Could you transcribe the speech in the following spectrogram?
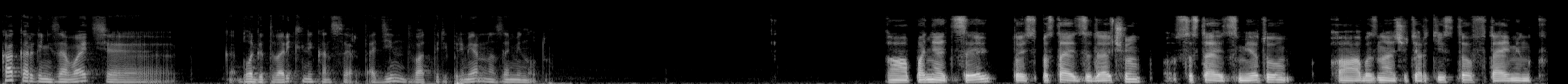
как организовать э, благотворительный концерт? Один, два, три, примерно за минуту. А, понять цель, то есть поставить задачу, составить смету, обозначить артистов, тайминг,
